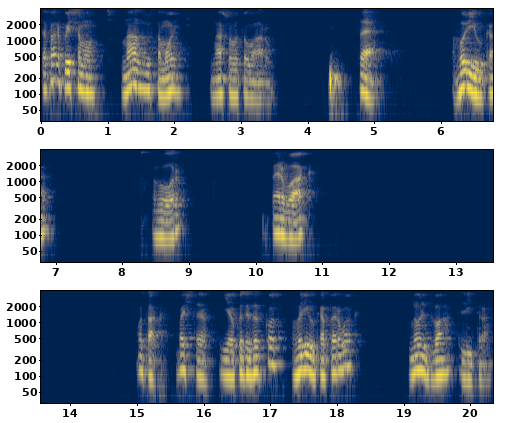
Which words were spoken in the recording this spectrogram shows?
Тепер пишемо назву самої нашого товару. Це горілка, гор, первак. Отак. Бачите, є ОКТЗ-код, горілка первак 0,2 літра.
